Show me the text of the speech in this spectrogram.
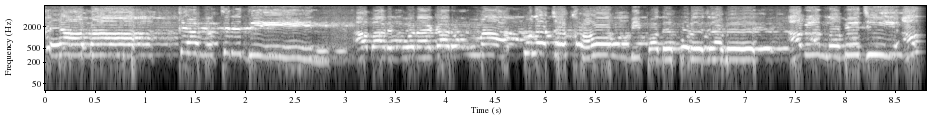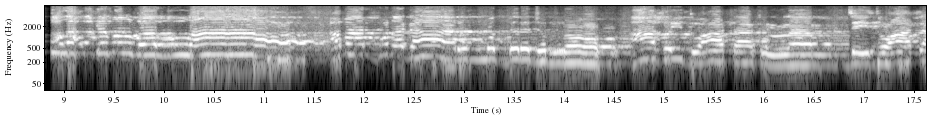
কিয়ামা কিয়ামতের দিন আবার গুনাহগার উম্মাতগুলা যখন বিপদে পড়ে যাবে আমি নবীজি, আল্লাহকে বলব, আল্লাহ, আমার গুনাহগার উম্মতদের জন্য আজ ওই দোয়াটা করলাম। যেই দোয়াটা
